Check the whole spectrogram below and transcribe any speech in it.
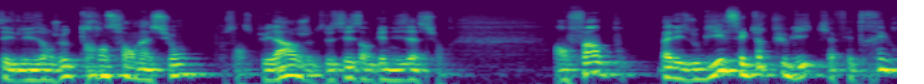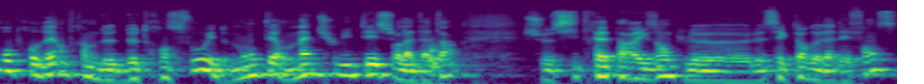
les enjeux de transformation, au sens plus large, de ces organisations. Enfin, pour pas les oublier, le secteur public a fait très gros progrès en termes de, transfo et de montée en maturité sur la data. Je citerai par exemple le, secteur de la défense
